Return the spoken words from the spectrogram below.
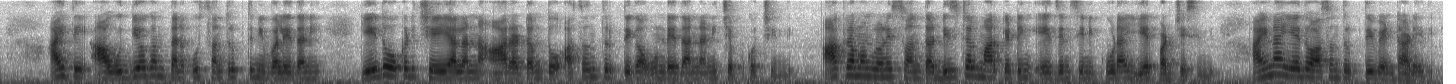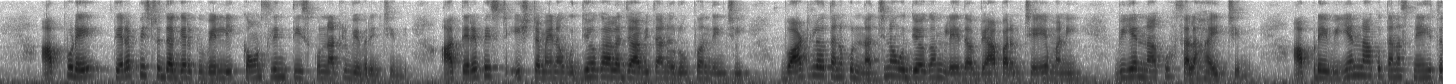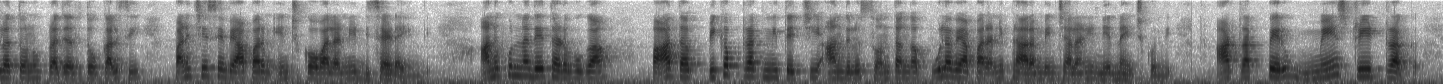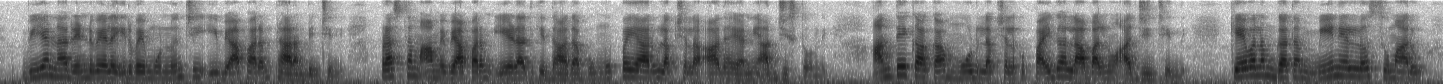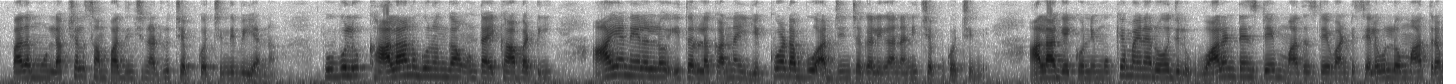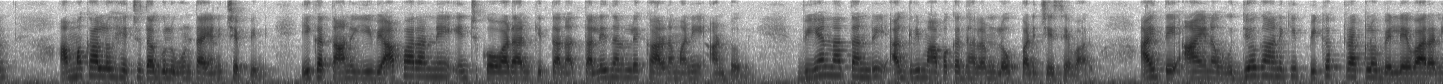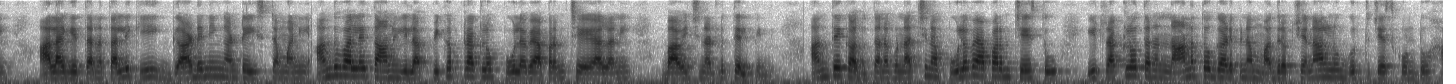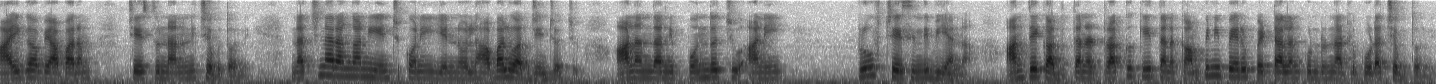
అయితే ఆ ఉద్యోగం తనకు సంతృప్తినివ్వలేదని ఏదో ఒకటి చేయాలన్న ఆరాటంతో అసంతృప్తిగా ఉండేదాన్నని చెప్పుకొచ్చింది. ఆ క్రమంలోనే స్వంత డిజిటల్ మార్కెటింగ్ ఏజెన్సీని కూడా ఏర్పాటు చేసింది. అయినా ఏదో అసంతృప్తి వెంటాడేది. అప్పుడే థెరపిస్ట్ దగ్గరకు వెళ్ళి కౌన్సిలింగ్ తీసుకున్నట్లు వివరించింది. ఆ థెరపిస్ట్ ఇష్టమైన ఉద్యోగాల జాబితాను రూపొందించి వాటిలో తనకు నచ్చిన ఉద్యోగం లేదా వ్యాపారం చేయమని వియన్నాకు సలహా ఇచ్చింది. అప్పుడే వియన్నాకు తన స్నేహితులతోనూ ప్రజలతో కలిసి పనిచేసే వ్యాపారం ఎంచుకోవాలని డిసైడ్ అయింది. అనుకున్నదే తడువుగా పాత పికప్ ట్రక్ని తెచ్చి అందులో సొంతంగా పూల వ్యాపారాన్ని ప్రారంభించాలని నిర్ణయించుకుంది. ఆ ట్రక్ పేరు మే స్ట్రీట్ ట్రక్. వియన్నా రెండు వేల ఇరవై మూడు నుంచి ఈ వ్యాపారం ప్రారంభించింది. ప్రస్తుతం ఆమె వ్యాపారం ఏడాదికి దాదాపు ముప్పై ఆరు లక్షల ఆదాయాన్ని ఆర్జిస్తోంది. అంతేకాక మూడు లక్షలకు పైగా లాభాలను ఆర్జించింది. కేవలం గత మే నెలలో సుమారు పదమూడు లక్షలు సంపాదించినట్లు చెప్పుకొచ్చింది వియన్న. పువ్వులు కాలానుగుణంగా ఉంటాయి కాబట్టి ఆయా నెలల్లో ఇతరుల కన్నా ఎక్కువ డబ్బు ఆర్జించగలిగానని చెప్పుకొచ్చింది. అలాగే కొన్ని ముఖ్యమైన రోజులు వాలంటైన్స్ డే మదర్స్ డే వంటి సెలవుల్లో మాత్రం అమ్మకాల్లో హెచ్చుతగ్గులు ఉంటాయని చెప్పింది. ఇక తాను ఈ వ్యాపారాన్నే ఎంచుకోవడానికి తన తల్లిదండ్రులే కారణమని అంటోంది. వియన్నా తండ్రి అగ్రిమాపక దళంలో పనిచేసేవారు. అయితే ఆయన ఉద్యోగానికి పికప్ ట్రక్లో వెళ్ళేవారని అలాగే తన తల్లికి గార్డెనింగ్ అంటే ఇష్టమని అందువల్లే తాను ఇలా పికప్ ట్రక్లో పూల వ్యాపారం చేయాలని భావించినట్లు తెలిపింది. అంతేకాదు తనకు నచ్చిన పూల వ్యాపారం చేస్తూ ఈ ట్రక్లో తన నాన్నతో గడిపిన మధుర క్షణాలను గుర్తు చేసుకుంటూ హాయిగా వ్యాపారం చేస్తున్నానని చెబుతోంది. నచ్చిన రంగాన్ని ఎంచుకొని ఎన్నో లాభాలు ఆర్జించవచ్చు ఆనందాన్ని పొందొచ్చు అని ప్రూఫ్ చేసింది వియన్నా. అంతేకాదు తన ట్రక్కి తన కంపెనీ పేరు పెట్టాలనుకుంటున్నట్లు కూడా చెబుతోంది.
